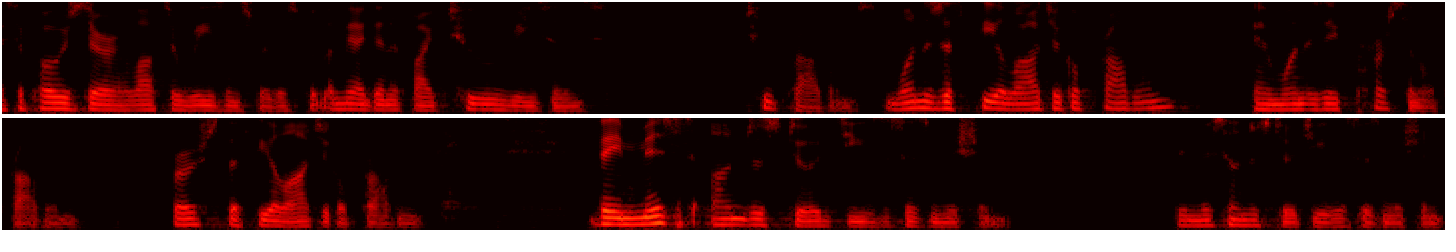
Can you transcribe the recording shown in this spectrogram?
I suppose there are lots of reasons for this, but let me identify two reasons, two problems. One is a theological problem, and one is a personal problem. First, the theological problem. They misunderstood Jesus' mission. They misunderstood Jesus' mission.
